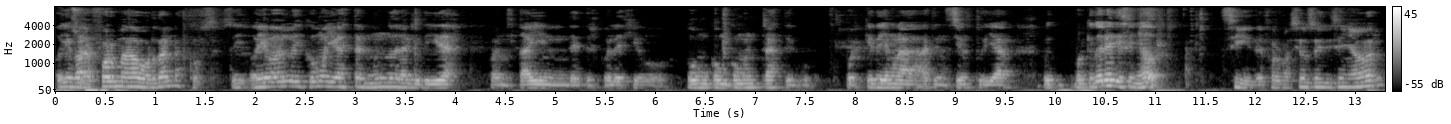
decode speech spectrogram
Oye, Es una Pa- forma de abordar las cosas. Sí. Oye, Pablo, ¿y cómo llegaste al mundo de la creatividad? Cuando estás ahí en- desde el colegio, ¿cómo, cómo, cómo entraste? ¿Por qué te llamó la atención estudiar? Por- Porque tú eres diseñador. Sí, de formación soy diseñador.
